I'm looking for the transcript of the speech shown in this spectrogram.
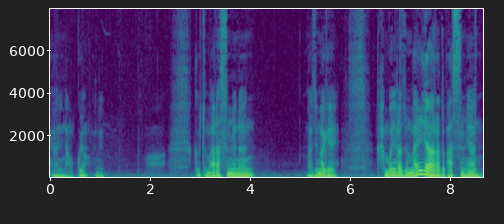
회안이 남고요. 뭐 그걸 좀 알았으면은 마지막에 한 번이라도 좀 말려라도 봤으면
